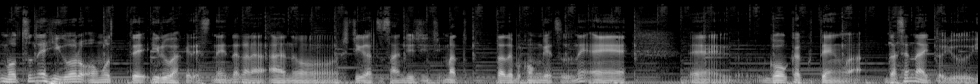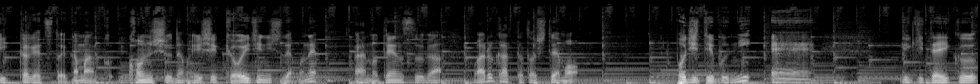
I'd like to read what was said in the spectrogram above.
もう常日頃思っているわけですね。だからあの7月31日、まあ、例えば今月ね、えーえー、合格点は出せないという1ヶ月というか、まあ、今週でもいいし今日1日でもねあの点数が悪かったとしてもポジティブに、えー生きていく、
